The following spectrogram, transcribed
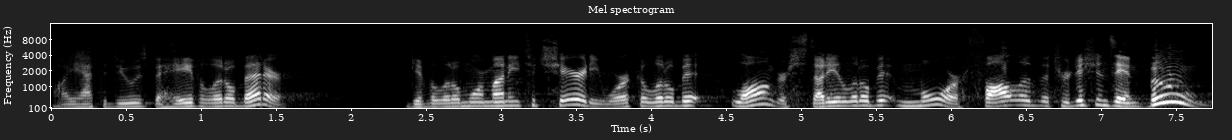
All you have to do is behave a little better, give a little more money to charity, work a little bit longer, study a little bit more, follow the traditions, and boom,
